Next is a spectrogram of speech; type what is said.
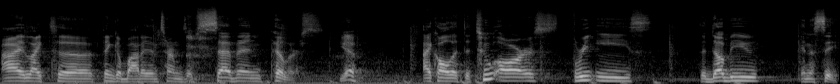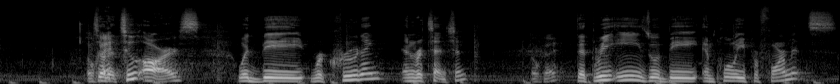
I like to think about it in terms of seven pillars. Yeah. I call it the two R's, three E's, the W, and a C. Okay. So the two R's would be recruiting and retention. Okay. The three E's would be employee performance,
